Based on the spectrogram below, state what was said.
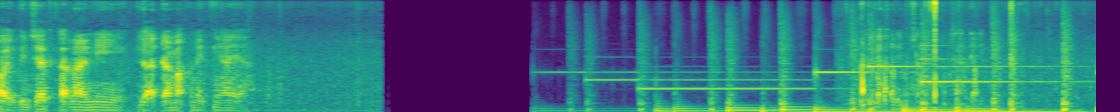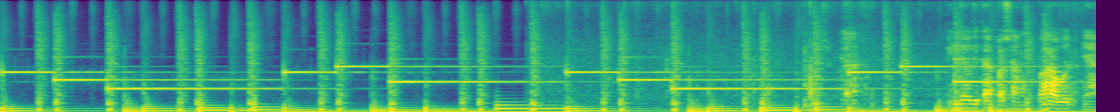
pakai pinset karena ini nggak ada magnetnya ya. Sudah tinggal kita pasang bautnya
